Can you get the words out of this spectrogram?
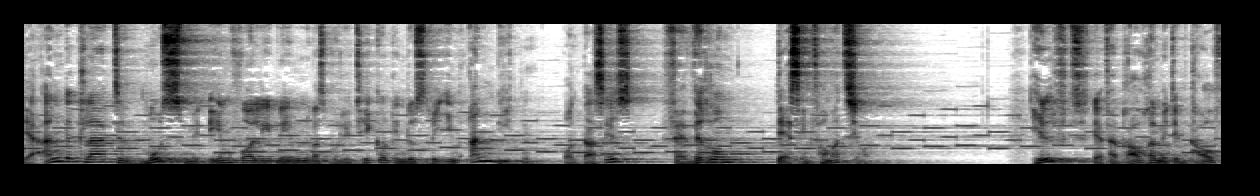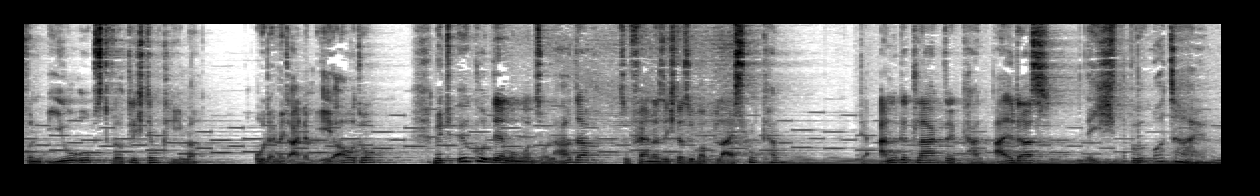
Der Angeklagte muss mit dem Vorlieb nehmen, was Politik und Industrie ihm anbieten. Und das ist Verwirrung, Desinformation. Hilft der Verbraucher mit dem Kauf von Bioobst wirklich dem Klima? Oder mit einem E-Auto? Mit Ökodämmung und Solardach, sofern er sich das überhaupt leisten kann? Der Angeklagte kann all das nicht beurteilen.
